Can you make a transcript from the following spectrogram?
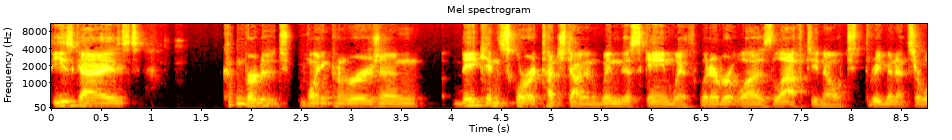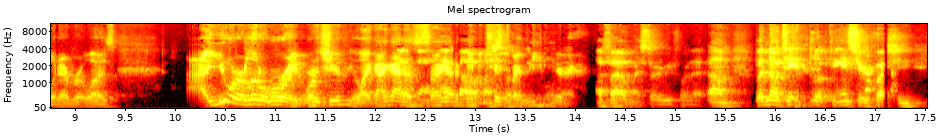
these guys converted a two point conversion. They can score a touchdown and win this game with whatever it was left, you know, three minutes or whatever it was. Uh, you were a little worried, weren't you? You're like, I gotta, I, I, I gotta maybe change my lead here. I filed my story before that. Um, but no, to, look to answer your question,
